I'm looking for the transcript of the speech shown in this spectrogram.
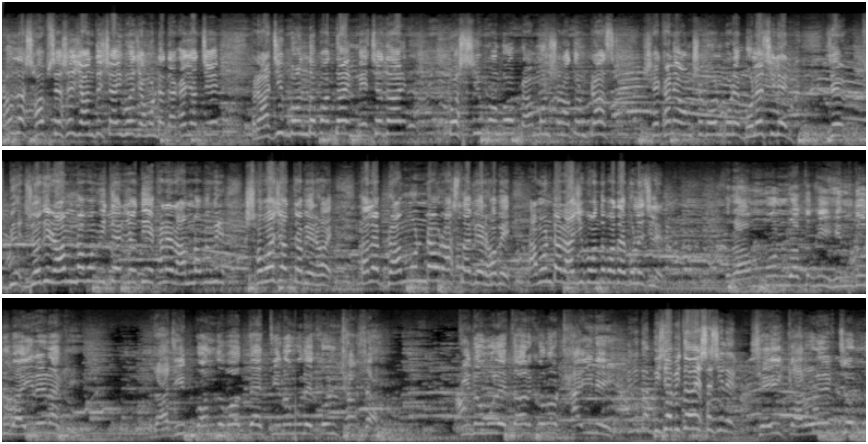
রাহুল দা, সব শেষে জানতে চাইব, যেমনটা দেখা যাচ্ছে, রাজীব বন্দ্যোপাধ্যায় মেচেদার পশ্চিমবঙ্গ ব্রাহ্মণ সনাতন ট্রাস্ট সেখানে অংশগ্রহণ করে বলেছিলেন যে, যদি রামনবমীতে, যদি এখানে রামনবমীর শোভাযাত্রা বের হয়। তাহলে ব্রাহ্মণরাও রাস্তা বের হবে এমনটা রাজীব বন্দ্যোপাধ্যায় বলেছিলেন। ব্রাহ্মণরা তো কি হিন্দুর বাইরে নাকি? রাজীব বন্দ্যোপাধ্যায় তৃণমূলে কোন ঠাসা? তৃণমূলে তার কোনো ঠাই নেই। তিনি তো বিজেপিতেও এসেছিলেন। সেই কারণের জন্য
